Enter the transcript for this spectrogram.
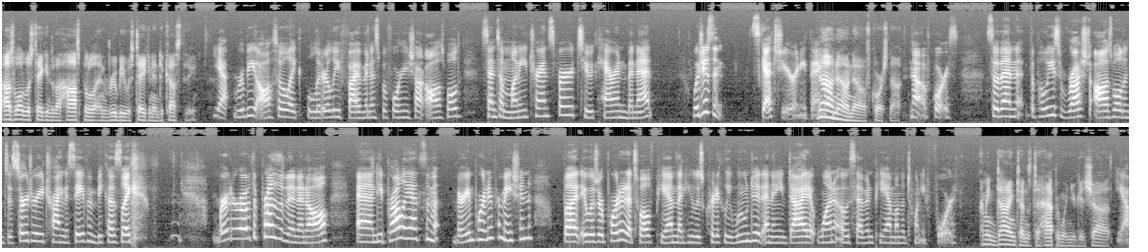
Oswald was taken to the hospital and Ruby was taken into custody. Yeah, Ruby also, like literally five minutes before he shot Oswald, sent a money transfer to Karen Bennett, which isn't sketchy or anything. No, no, no, of course not. No, of course. So then the police rushed Oswald into surgery trying to save him because, like, murder of the president and all. And he probably had some very important information, but it was reported at 12 p.m. that he was critically wounded and then he died at 1:07 p.m. on the 24th. I mean, dying tends to happen when you get shot. Yeah.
